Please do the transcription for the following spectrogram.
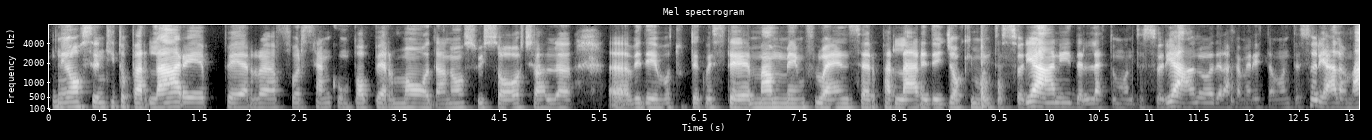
ne ho sentito parlare per forse anche un po' per moda, no? sui social, eh, vedevo tutte queste mamme influencer parlare dei giochi montessoriani, del letto montessoriano, della cameretta montessoriana, ma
